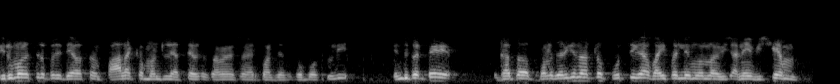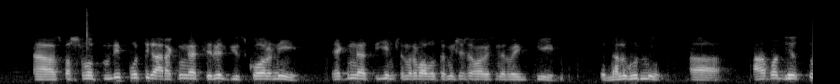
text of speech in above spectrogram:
తిరుమల తిరుపతి దేవస్థానం పాలక మండలి అత్యవసర సమావేశం ఏర్పాటు చేసుకోబోతుంది. ఎందుకంటే గత మొన్న జరిగినట్లు పూర్తిగా వైఫల్యం ఉన్న అనే విషయం స్పష్టమవుతుంది. పూర్తిగా ఆ రకంగా చర్యలు తీసుకోవాలని ఏకంగా సీఎం చంద్రబాబు సమీక్ష సమావేశం నిర్వహించి నలుగురిని ఆఫర్ చేస్తూ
